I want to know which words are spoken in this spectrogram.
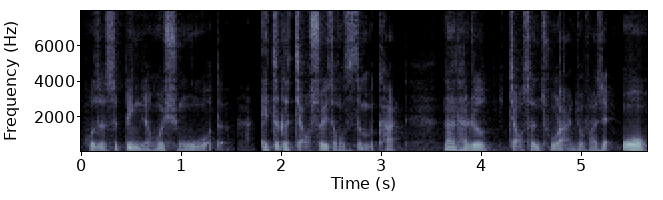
或者是病人会询问我的。诶，这个脚水肿是怎么看？那他就脚伸出来，就发现哦，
